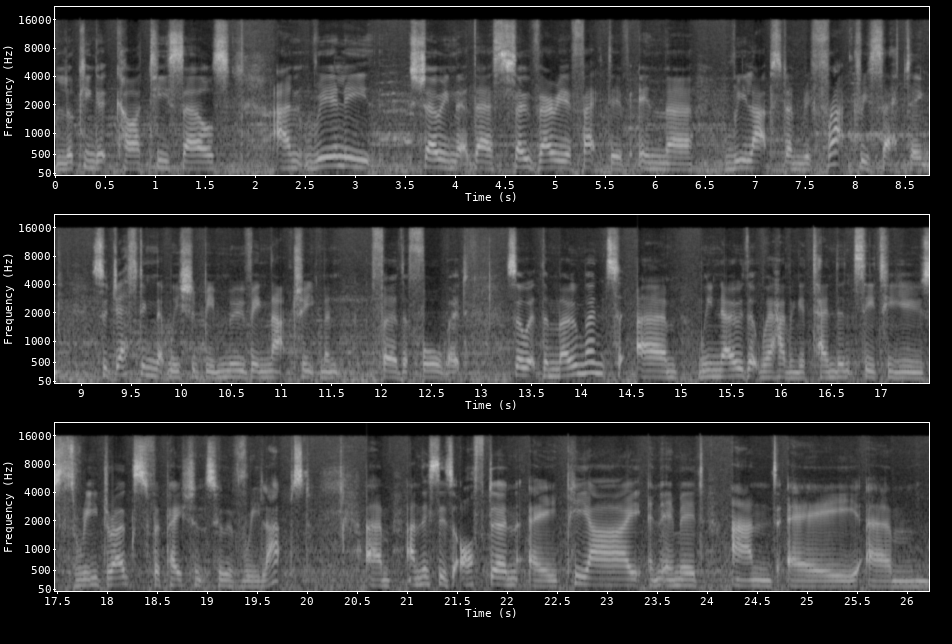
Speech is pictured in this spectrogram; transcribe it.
looking at CAR T cells, and really showing that they're so very effective in the relapsed and refractory setting, suggesting that we should be moving that treatment further forward. So at the moment, um, we know that we're having a tendency to use three drugs for patients who have relapsed. Um, and this is often a PI, an IMiD, and a um,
